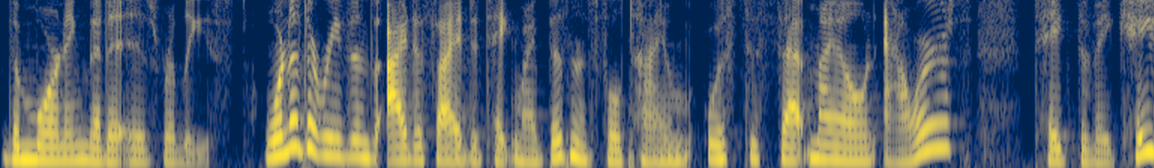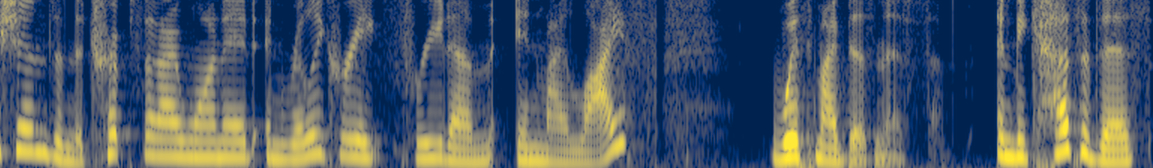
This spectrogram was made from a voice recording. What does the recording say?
the morning that it is released. One of the reasons I decided to take my business full time was to set my own hours, take the vacations and the trips that I wanted, and really create freedom in my life with my business. And because of this,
